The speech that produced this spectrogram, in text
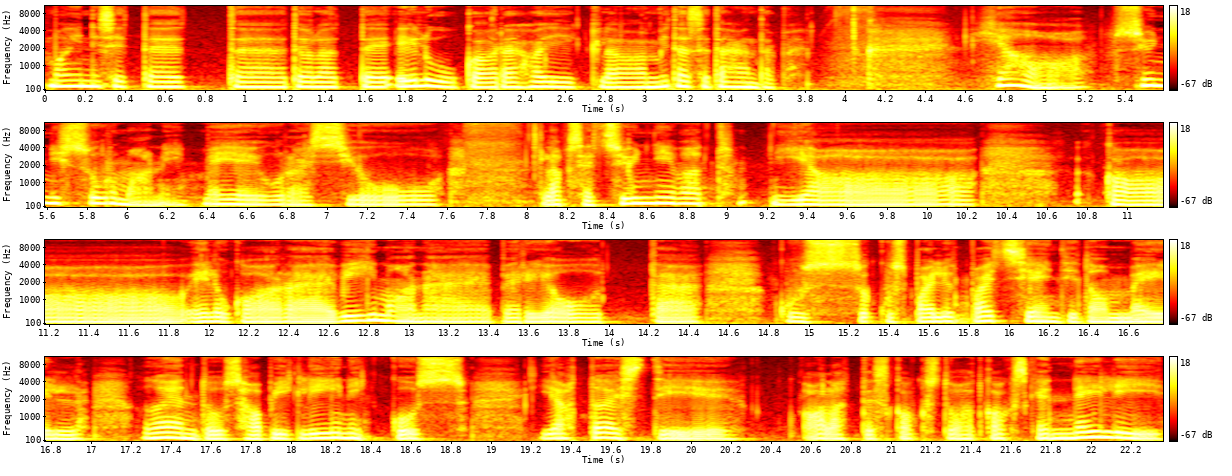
mainisite, et te olete elukaare haigla, mida see tähendab? Jaa, sünnist surmani, meie juures ju lapsed sünnivad ja ka elukaare viimane periood, kus, kus paljud patsiendid on meil õendusabikliinikus, jah, tõesti, alates kaks tuhat kakskümmend neli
